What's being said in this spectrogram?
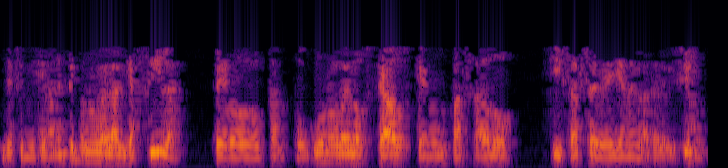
definitivamente que uno ve largas filas, pero tampoco uno ve los caos que en un pasado quizás se veían en la televisión.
